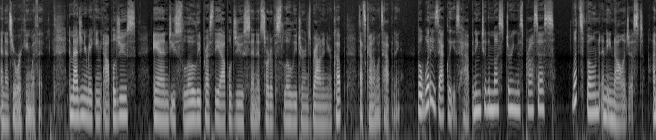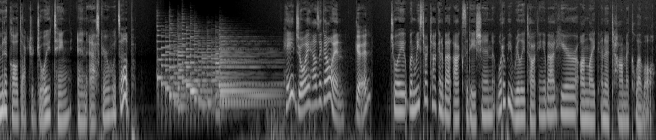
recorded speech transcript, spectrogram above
and as you're working with it. Imagine you're making apple juice and you slowly press the apple juice and it sort of slowly turns brown in your cup. That's kind of what's happening. But what exactly is happening to the must during this process? Let's phone an enologist. I'm going to call Dr. Joy Ting and ask her what's up. Hey, Joy, how's it going? Good. Joy, when we start talking about oxidation, what are we really talking about here on like an atomic level?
